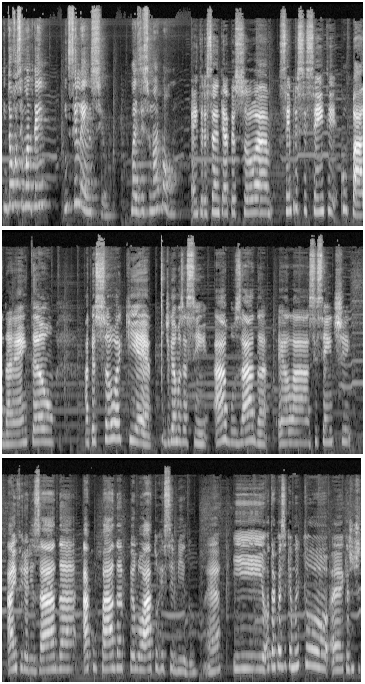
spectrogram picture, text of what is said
Então você mantém em silêncio. Mas isso não é bom. É interessante, a pessoa sempre se sente culpada, né? Então, a pessoa que é, digamos assim, abusada, ela se sente a inferiorizada, a culpada pelo ato recebido, né? E outra coisa que é muito é, que a gente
